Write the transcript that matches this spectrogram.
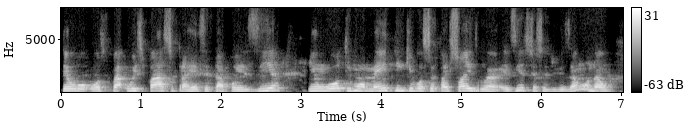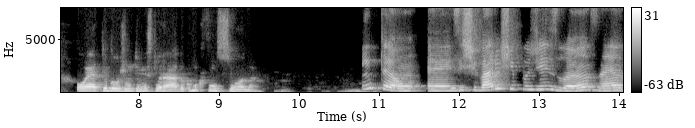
ter o, o, espaço para recitar poesia, em um outro momento em que você faz só Islã. Existe essa divisão ou não? Ou é tudo junto misturado? Como que funciona? Então, é, existe vários tipos de slams, né?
